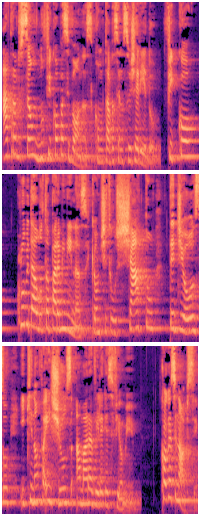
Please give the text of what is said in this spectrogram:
a tradução não ficou Passivonas, como estava sendo sugerido. Ficou Clube da Luta para Meninas, que é um título chato, tedioso e que não faz jus à maravilha que é esse filme. Qual é a sinopse?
